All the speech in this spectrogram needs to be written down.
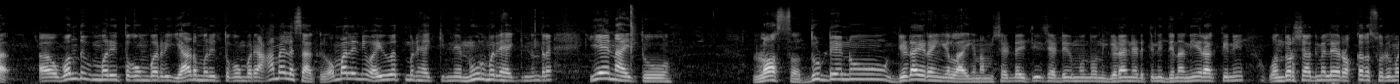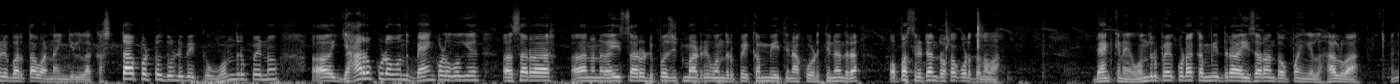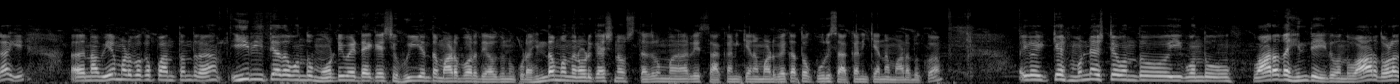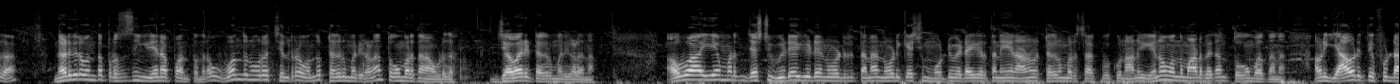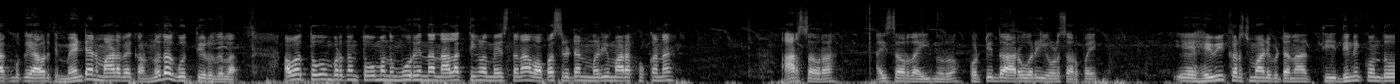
ಒಂದು ಮರಿ ತೊಗೊಂಬರ್ರಿ, ಎರಡು ಮರಿ ತೊಗೊಂಬರ್ರಿ, ಆಮೇಲೆ ಸಾಕ್ರಿ. ಒಮ್ಮೆಲೆ ನೀವು ಐವತ್ತು ಮರಿ ಹಾಕಿದ್ನೆ, ನೂರು ಮರಿ ಹಾಕಿದ್ನಿ ಅಂದ್ರೆ ಏನಾಯಿತು? ಲಾಸ್ ದುಡ್ಡೇನು ಗಿಡ ಇರಂಗಿಲ್ಲ. ಈಗ ನಮ್ಮ ಶೆಡ್ ಐತಿ ಶೆಡ್ಡಿನ ಮುಂದೆ ಒಂದು ಗಿಡ ನೆಡ್ತೀನಿ, ದಿನ ನೀರು ಹಾಕ್ತೀನಿ. ಒಂದು ವರ್ಷ ಆದಮೇಲೆ ರೊಕ್ಕದ ಸುರಿಮಳಿ ಬರ್ತಾವೆ ಅನ್ನಂಗಿಲ್ಲ. ಕಷ್ಟಪಟ್ಟು ದುಡಿಬೇಕು ಒಂದು ರೂಪಾಯಿನೂ ಯಾರು ಕೂಡ ಒಂದು ಬ್ಯಾಂಕ್ ಒಳಗೆ ಹೋಗಿ ಸರ್ ನನಗೆ ಐದು ಸಾವಿರ ಡಿಪಾಸಿಟ್ ಮಾಡಿರಿ, ಒಂದು ರೂಪಾಯಿ ಕಮ್ಮಿ ಐತಿ, ನಾ ಕೊಡ್ತೀನಿ ಅಂದ್ರೆ ವಾಪಸ್ ರಿಟರ್ನ್ ರೊಕ್ಕ ಕೊಡ್ತಾನವ. ಬ್ಯಾಂಕಿನಾಗ ಒಂದು ರೂಪಾಯಿ ಕೂಡ ಕಮ್ಮಿ ಇದ್ರೆ ಐದು ಸಾವಿರ ಅಂತ ಒಪ್ಪಂಗಿಲ್ಲ, ಅಲ್ವಾ? ಹಾಗಾಗಿ ನಾವು ಏನು ಮಾಡ್ಬೇಕಪ್ಪ ಅಂತಂದ್ರೆ ಈ ರೀತಿಯಾದ ಒಂದು ಮೋಟಿವೇಟ್ ಆಗಿ ಹುಯಿ ಅಂತ ಮಾಡಬಾರ್ದು ಯಾವುದನ್ನು ಕೂಡ. ಹಿಂದೆ ಮುಂದೆ ನೋಡಿ ಕ್ಯಾಶ್ ನಾವು ತಗರು ಮಾರಿ ಸಾಕಾಣಿಕೆಯನ್ನು ಮಾಡಬೇಕು ಅಥವಾ ಕೂರಿ ಸಾಕಾಣಿಕೆಯನ್ನು ಮಾಡಬೇಕು. ಈಗ ಕೆ ಮೊನ್ನೆ ಅಷ್ಟೇ ಒಂದು, ಈಗ ಒಂದು ವಾರದ ಹಿಂದೆ, ಇದು ಒಂದು ವಾರದೊಳಗೆ ನಡೆದಿರುವಂಥ ಪ್ರೊಸೆಸಿಂಗ್ ಏನಪ್ಪ ಅಂತಂದ್ರೆ ಒಂದು ನೂರ ಚಿಲ್ಲರ ಒಂದು ಟಗರು ಮರಿಗಳನ್ನ ತೊಗೊಂಬರ್ತಾನೆ ಹುಡುಗ. ಜವಾರಿ ಟಗರು ಮರಿಗಳನ್ನು. ಅವ ಏನು ಮಾಡ್ತಾನೆ ಜಸ್ಟ್ ವಿಡಿಯೋ ಗಿಡಿಯೋ ನೋಡಿರ್ತಾನೆ, ನೋಡಿ ಕ್ಯಾಶ್ ಮೋಟಿವೇಟ್ ಆಗಿರ್ತಾನೆ ನಾನು ಟಗರ್ ಮರ್ಸ್ ಹಾಕಬೇಕು, ನಾನು ಏನೋ ಒಂದು ಮಾಡ್ಬೇಕಂತ ತೊಗೊಂಬರ್ತಾನೆ. ಅವ್ನಿಗೆ ಯಾವ ರೀತಿ ಫುಡ್ ಹಾಕ್ಬೇಕು, ಯಾವ ರೀತಿ ಮೇಂಟೈನ್ ಮಾಡ್ಬೇಕು ಅನ್ನೋದೇ ಗೊತ್ತಿರೋದಿಲ್ಲ. ಅವತ್ತು ತೊಗೊಂಬರ್ತಾನೆ, ತೊಗೊಂಬಂದು ಮೂರಿಂದ ನಾಲ್ಕು ತಿಂಗಳು ಮೇಯಿಸ್ತಾನೆ, ವಾಪಸ್ ರಿಟರ್ನ್ ಮರಿ ಮಾರಕ್ಕೆ ಹೋಗ್ತಾನೆ. ಆರು ಸಾವಿರ, ಐದು ಸಾವಿರದ ಐದುನೂರು, ಕೊಟ್ಟಿದ್ದು ಆರೂವರೆ, ಏಳು ಸಾವಿರ ರೂಪಾಯಿ. ಹೆವಿ ಖರ್ಚು ಮಾಡಿಬಿಟ್ಟನ. ತಿ, ದಿನಕ್ಕೊಂದು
